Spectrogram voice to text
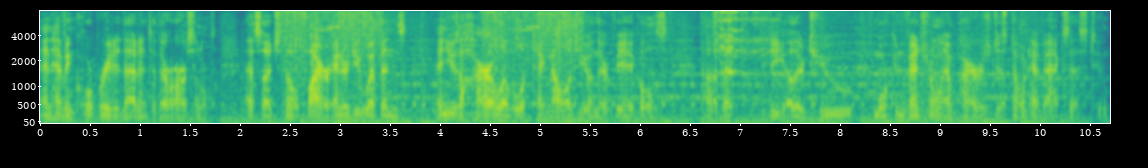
and have incorporated that into their arsenals. As such, they'll fire energy weapons and use a higher level of technology on their vehicles uh, that the other two more conventional empires just don't have access to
